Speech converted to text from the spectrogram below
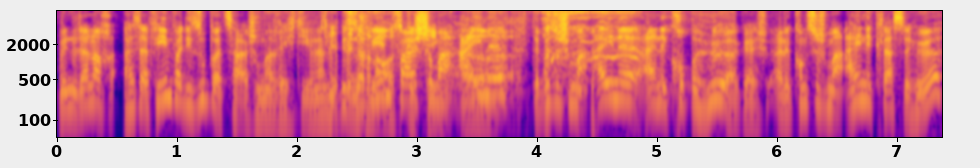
wenn du dann noch, hast du auf jeden Fall die Superzahl schon mal richtig. Und dann Ich bist du auf jeden Fall schon mal ausgestiegen, eine, also- da bist du schon mal eine, eine Gruppe höher. gell? Also kommst du schon mal eine Klasse höher,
